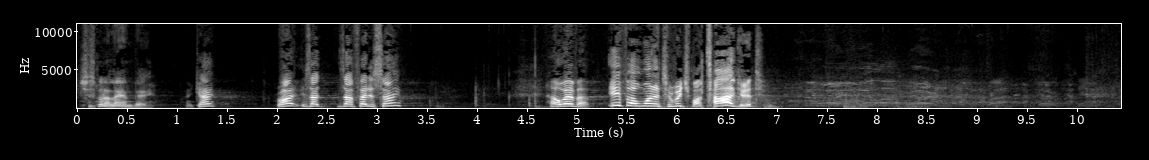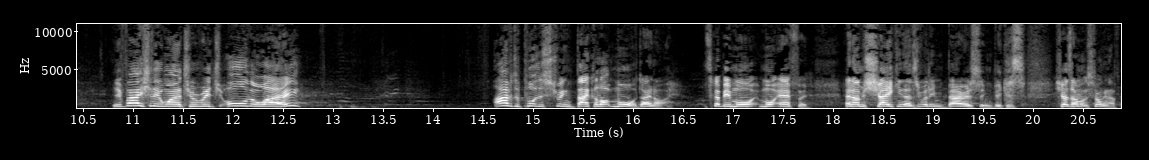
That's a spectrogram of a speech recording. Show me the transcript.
she's going to land there, okay? Right? Is that, is that fair to say? However, if I wanted to reach my target, if I actually wanted to reach all the way, I have to pull the string back a lot more, don't I? It's got to be more, more effort. And I'm shaking, that's really embarrassing because it shows I'm not strong enough.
